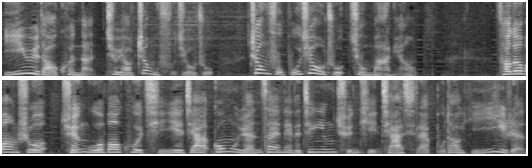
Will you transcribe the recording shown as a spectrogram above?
一遇到困难就要政府救助，政府不救助就骂娘。曹德旺说，全国包括企业家、公务员在内的精英群体加起来不到一亿人，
